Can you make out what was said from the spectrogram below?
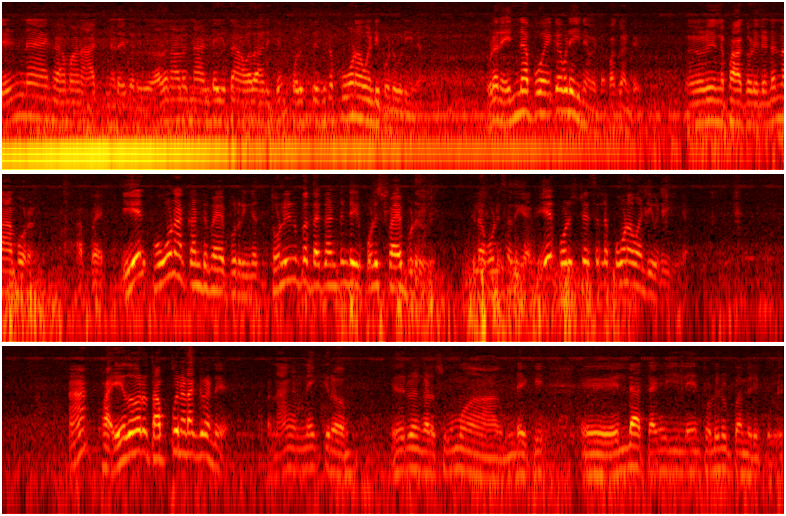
ஜனநாயகமான ஆட்சி நடைபெறுது. அதனால நான் இன்றைக்கு தான் அவதானிச்சேன். போலீஸ் ஸ்டேஷனில் பூனை வண்டி போட்டு விடினேன் உடனே என்ன போய்க்க விடின விட்டேன் பக்கண்டு என்ன பார்க்க விடலன்னா நான் போறேன். அப்போ ஏன் பூனை கண்டு பயப்படுறீங்க? தொழில்நுட்பத்தை கண்டு இன்றைக்கு போலீஸ் பயப்படுது. இல்லை போலீஸ் அதிகாரி. ஏன் போலீஸ் ஸ்டேஷனில் பூனை வண்டி விடுவீங்க ஆ? ஏதோ ஒரு தப்பு நடக்கிறது அப்போ நாங்கள் நினைக்கிறோம் எதிர்வங்களை சும்மா இன்றைக்கு எல்லா தகையிலேயும் தொழில்நுட்பம் இருக்குது.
